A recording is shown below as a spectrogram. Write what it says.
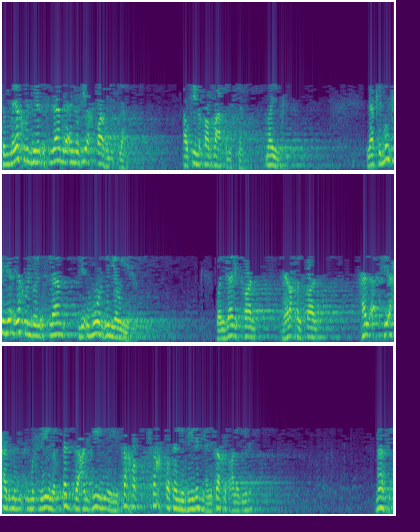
ثم يخرج من الإسلام لأنه في أخطاء في الإسلام أو في نقاط ضعف في الإسلام. ما يمكن. لكن ممكن يخرج من الإسلام لأمور دنيوية. ولذلك قال هرقل قال هل في أحد من المسلمين ارتد عن دينه سخط سخطة لدينه؟ يعني ساخط على دينه؟ ما في.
